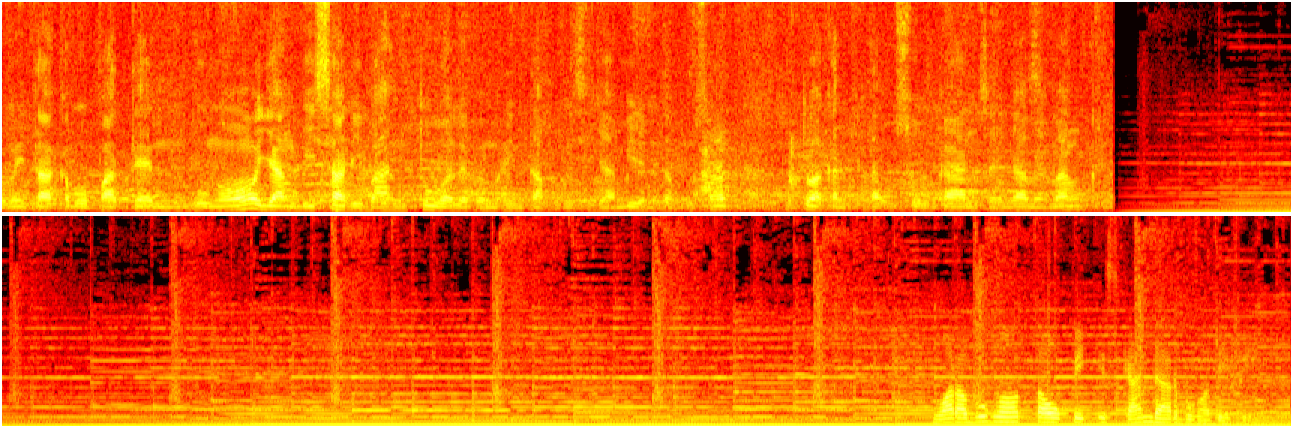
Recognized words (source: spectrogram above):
pemerintah Kabupaten Bungo yang bisa dibantu oleh pemerintah Provinsi Jambi dan pemerintah pusat tentu akan kita usulkan sehingga memang Muara Bungo Taufik Iskandar Bungo TV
